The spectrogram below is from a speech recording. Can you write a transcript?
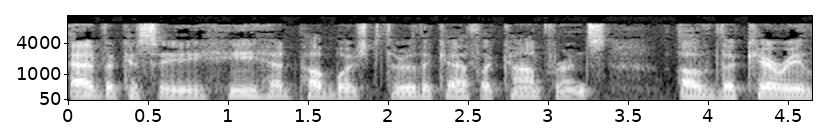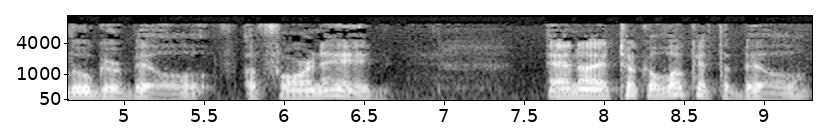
advocacy he had published through the Catholic Conference of the Kerry Lugar Bill of Foreign Aid. And I took a look at the bill,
